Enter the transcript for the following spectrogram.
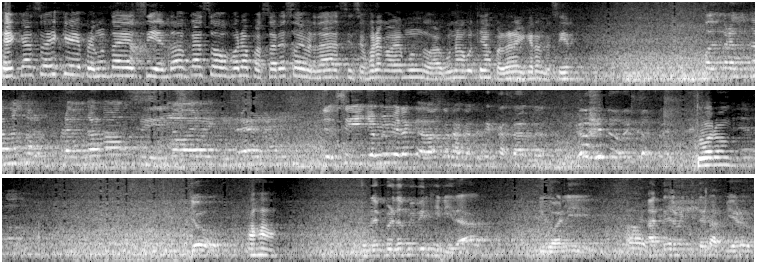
El caso es que pregunta es si en todo caso fuera a pasar eso de verdad, si se fuera a acabar el mundo, algunas últimas palabras que quieran decir. Pues preguntarnos, preguntarnos si lo del 23. Yo- sí, yo me hubiera quedado con las ganas de casarme. Ay, no me casé. ¿Tú, Aaron? Yo, Ajá. pues no he perdido mi virginidad. Igual y antes del 23 la pierdo.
